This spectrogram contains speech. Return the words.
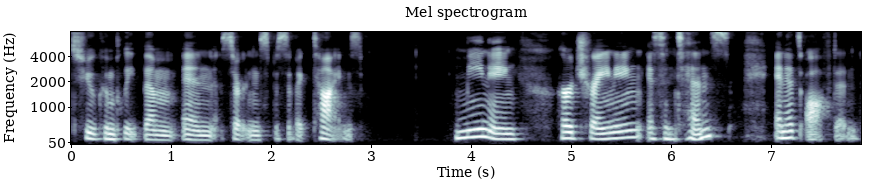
to complete them in certain specific times meaning her training is intense and it's often.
